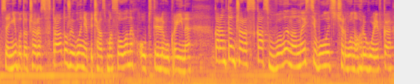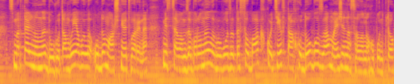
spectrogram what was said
Все нібито через втрату живлення під час масованих обстрілів України. Карантин через сказ ввели на низці вулиць Червоногригорівки. Смертельну недугу там виявили у домашньої тварини. Місцевим заборонили вивозити собак, котів та худобу за межі населеного пункту.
